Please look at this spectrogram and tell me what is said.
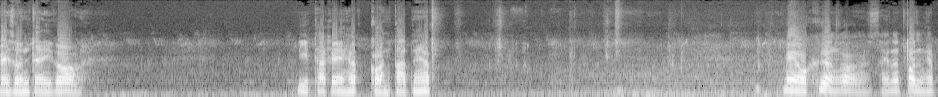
ครสนใจก็ รีบทักเลยครับ ก่อนตัดนะครับ ไม่เอาเครื่องก็ใส่น้ำต้นครับ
